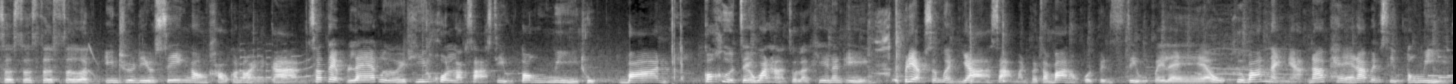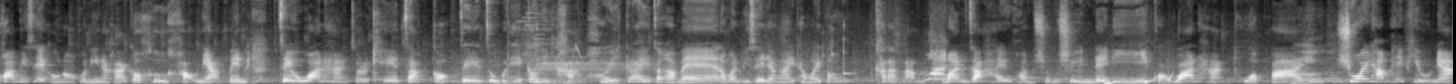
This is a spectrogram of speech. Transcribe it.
เซิร์ชเซิร์ชเซิร์ชเซิร์ช introducing น้องเขาก็หน่อยละกัน สเต็ปแรกเลยที่คนรักษาสิวต้องมีทุกบ้าน ก็คือเจลว่านหางจระเข้นั่นเอง เปรียบเสมือนยาสามัญประจำบ้านของคนเป็นสิวไปแล้ว คือบ้านไหนเนี่ยหน้าแพ้หน้าเป็นสิวต้องมี ความพิเศษของน้องคนนี้นะคะ ก็คือเขาเนี่ยเป็นเจลว่านหางจระเข้จากเกาะเจจูประเทศเกาหลีค่ะเฮ้ยไกลจังอะแม่ แล้วมันพิเศษยังไงทำไมต้องขนาดนั้น มันจะให้ความชุ่มชื้นได้ดีกว่าว่านหางทั่วไป ช่วยทำให้ผิวเนี่ย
